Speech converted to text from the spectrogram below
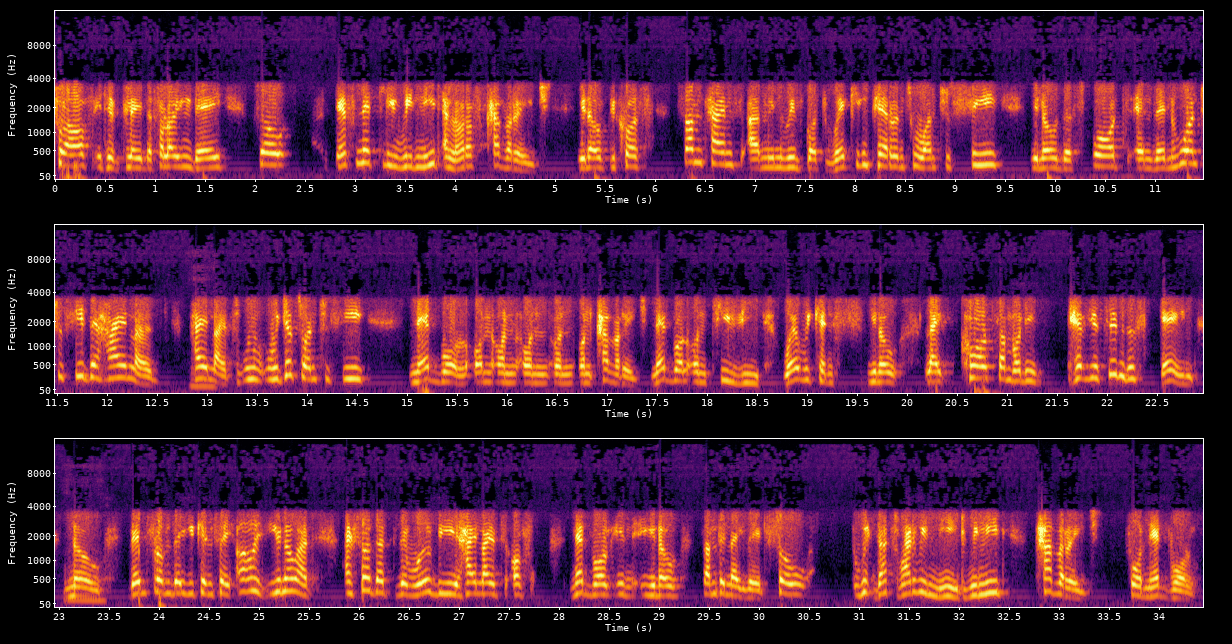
12, it will play the following day. So definitely we need a lot of coverage, you know, because sometimes, I mean, we've got working parents who want to see, you know, the sport and then who want to see the highlights. Highlights. We, we just want to see netball on, on, on, on, on coverage, netball on TV, where we can, you know, like call somebody, have you seen this game? No. Then from there you can say, oh, you know what? I saw that there will be highlights of netball in, you know, something like that. So we, that's what we need. We need coverage for netball.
